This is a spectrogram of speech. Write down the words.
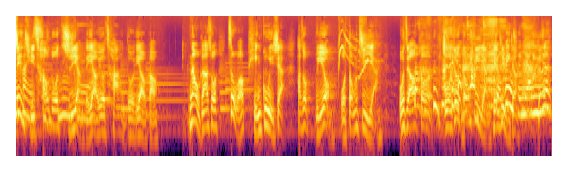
近期超多止痒的药，又擦很多药膏。那我跟他说，这我要评估一下。他说不用，我冬季养，我只要冬，我就冬季养，天气比较。可是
